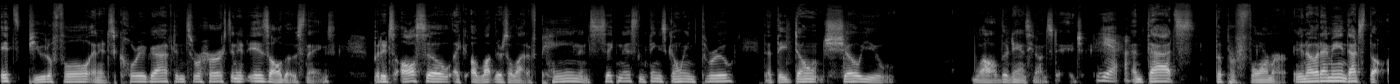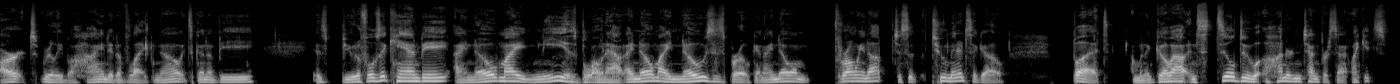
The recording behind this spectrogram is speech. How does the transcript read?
it's beautiful and it's choreographed and it's rehearsed and it is all those things. But it's also like a lot. There's a lot of pain and sickness and things going through that they don't show you while they're dancing on stage. yeah. And that's the performer. You know what I mean? That's the art really behind it of like, no, it's going to be as beautiful as it can be. I know my knee is blown out. I know my nose is broken. I know I'm throwing up just two minutes ago, but I'm going to go out and still do 110%. Like it's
